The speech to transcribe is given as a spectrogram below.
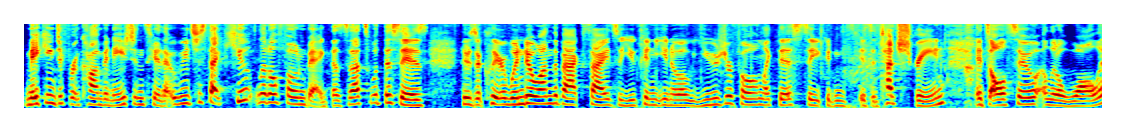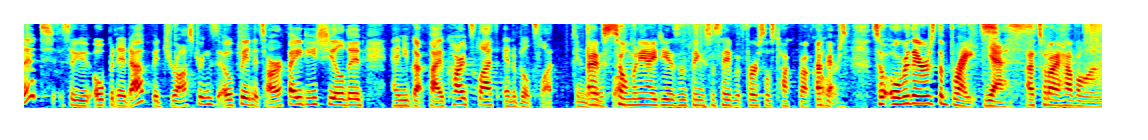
making different combinations here. That would be just that cute little phone bag. That's that's what this is. There's a clear window on the back side so you can, you know, use your phone like this so you can, it's a touch screen. It's also a little wallet. So you open it up, it drawstrings open, it's RFID shielded, and you've got five card slots and a build slot in there I have as so many ideas and things to say, but first let's talk about Okay. colors. So over there is the brights. Yes. That's what I have on.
